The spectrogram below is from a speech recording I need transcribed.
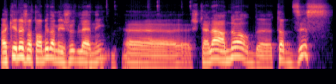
OK, là, je vais tomber dans mes jeux de l'année. Euh, J'étais allé en ordre, euh, top 10.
